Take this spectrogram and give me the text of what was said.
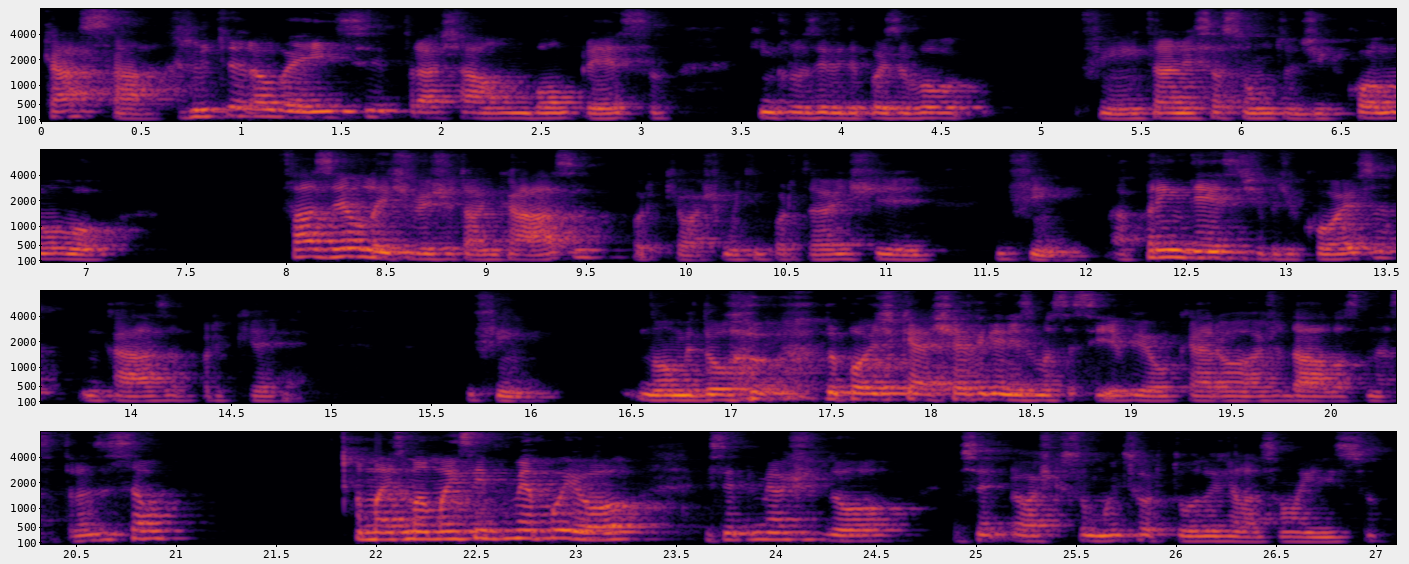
caçar, literalmente, para achar um bom preço, que inclusive depois eu vou, enfim, entrar nesse assunto de como fazer o leite vegetal em casa, porque eu acho muito importante, enfim, aprender esse tipo de coisa em casa, porque, enfim, o nome do, do podcast é Veganismo Acessível, eu quero ajudá-los nessa transição. Mas mamãe sempre me apoiou e sempre me ajudou. Eu, sempre, eu acho que sou muito sortudo em relação a isso,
